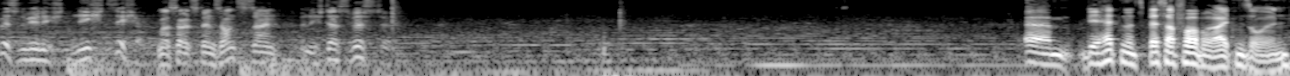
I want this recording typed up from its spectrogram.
Wissen wir nicht. Nicht sicher. Was soll's denn sonst sein? Wenn ich das wüsste. Ähm, wir hätten uns besser vorbereiten sollen.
